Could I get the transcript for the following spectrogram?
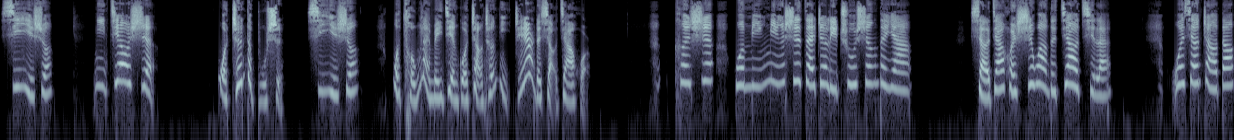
蜥蜴说。你就是，我真的不是。蜥蜴说：“我从来没见过长成你这样的小家伙。”可是我明明是在这里出生的呀！小家伙失望的叫起来：“我想找到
